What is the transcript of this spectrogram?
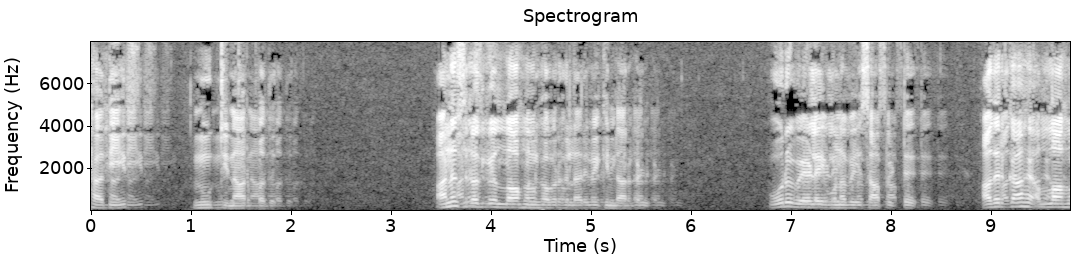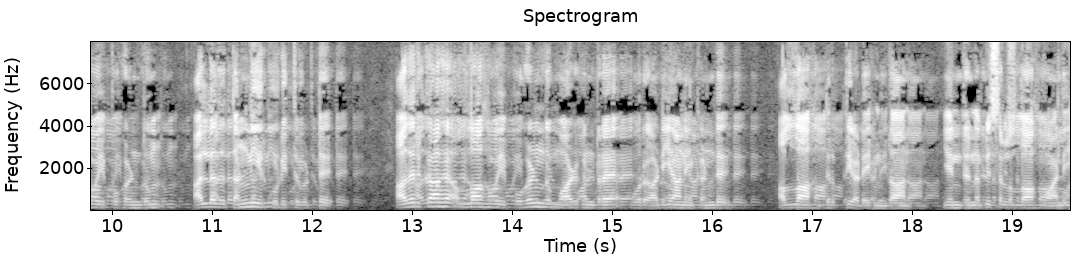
ஹதீஸ் நூற்றி நாற்பது அனஸ் ரதி அல்லாஹன் அவர்கள் அறிவிக்கின்றார்கள் ஒருவேளை உணவை சாப்பிட்டு அதற்காக அல்லாஹுவை புகழ்ந்தும் அல்லது தண்ணீர் குடித்துவிட்டு அதற்காக அல்லாஹுவை புகழ்ந்தும் வாழ்கின்ற ஒரு அடியானை கண்டு அல்லாஹ் திருப்தி அடைகின்றான் என்று நபி சொல்லாஹு அலி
